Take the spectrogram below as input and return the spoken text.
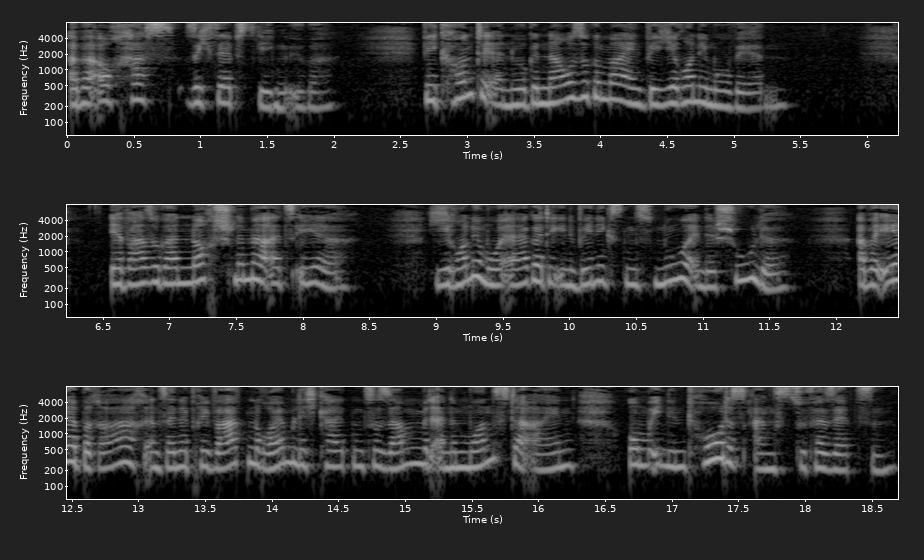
aber auch Hass sich selbst gegenüber. Wie konnte er nur genauso gemein wie Jeronimo werden? Er war sogar noch schlimmer als er. Jeronimo ärgerte ihn wenigstens nur in der Schule, aber er brach in seine privaten Räumlichkeiten zusammen mit einem Monster ein, um ihn in Todesangst zu versetzen.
